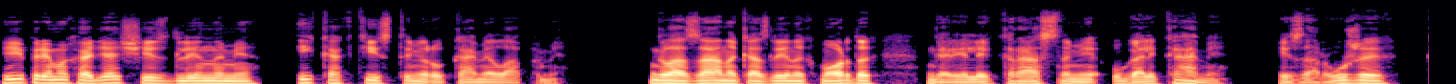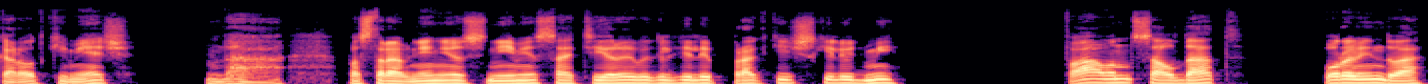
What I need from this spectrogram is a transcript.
и прямоходящие с длинными и когтистыми руками-лапами. Глаза на козлиных мордах горели красными угольками. Из оружия короткий меч, Да, по сравнению с ними сатиры выглядели практически людьми. Фаун, солдат, уровень 2.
